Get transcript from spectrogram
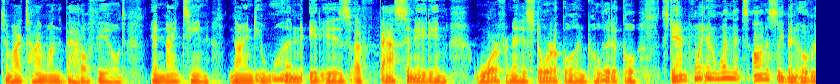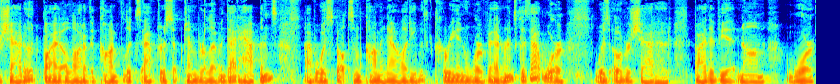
to my time on the battlefield in 1991. It is a fascinating war from a historical and political standpoint, and one that's honestly been overshadowed by a lot of the conflicts after September 11th. That happens. I've always felt some commonality with Korean War veterans because that war was overshadowed by the Vietnam War.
